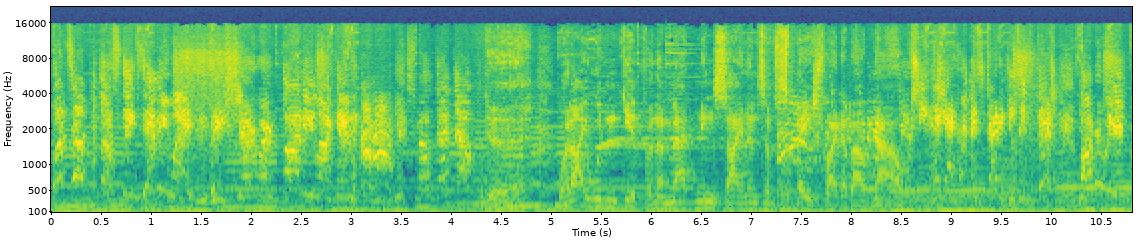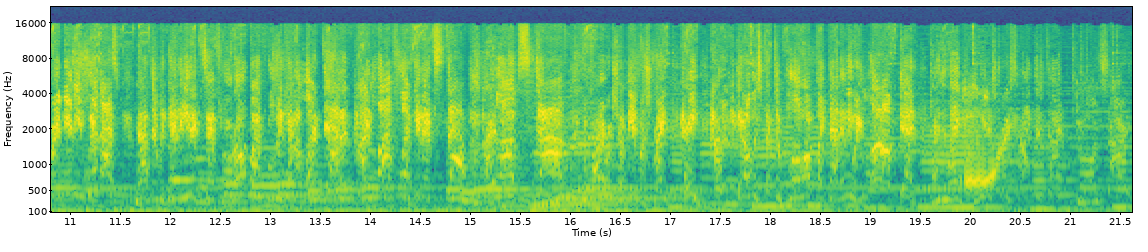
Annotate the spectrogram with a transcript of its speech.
What's up with those things anyway? They sure were funny looking. Smell good though. Ugh, what I wouldn't give for the maddening silence of space right about now. Sushi, hey, I heard they started using fish. Bummer we didn't bring any with us. Not that we can eat it since we're robots, but we could have looked at it. I love looking at stuff. I love stuff. The fireworks show the end was great. Hey, how did we get all this stuff to blow up like that anyway? Loved it. By the way, did we destroy Sonic this time? Oh, I'm sorry.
